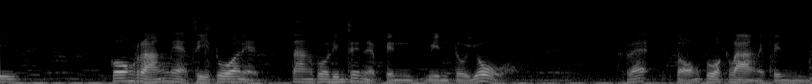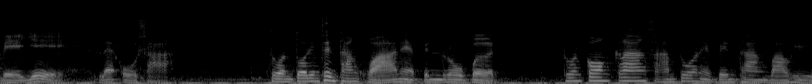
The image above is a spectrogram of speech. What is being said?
4 กองหลังเนี่ย4ตัวเนี่ยทางตัวริมเส้นเนี่ยเป็นวินโตโย และ 2 ตัวกลางเนี่ยเป็นเบเย่ และโอชา ส่วนตัวริมเส้นทางขวาเนี่ยเป็นโรเบิร์ต ส่วนกองกลาง 3 ตัวเนี่ยเป็นทางบาวฮิล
